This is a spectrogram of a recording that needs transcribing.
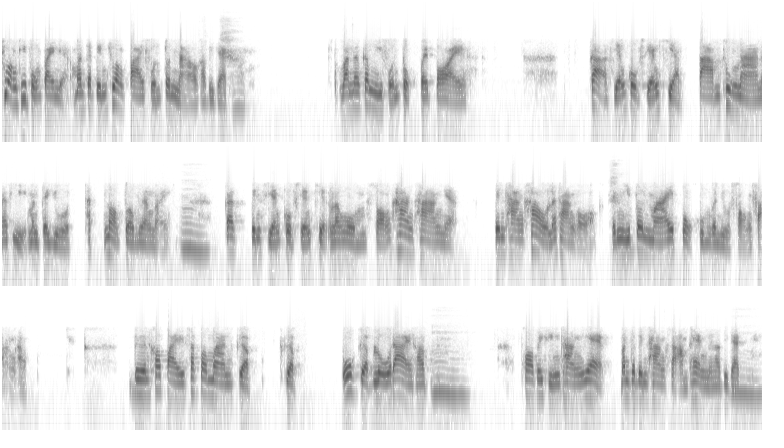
ช่วงที่ผมไปเนี่ย มันจะเป็นช่วงปลายฝนต้นหนาวครับพี่แจ็คครับวันนั้นก็มีฝนตกปล่อยๆก็เสียงกบเสียงเขียดตามทุ่งนานะพี่มันจะอยู่นอกตัวเมืองหน่อยอืมก็เป็นเสียงกบเสียงเขียดระงมสองข้างทางเนี่ย เป็นทางเข้าและทางออก จะมีต้นไม้ปกคลุมกันอยู่สองฝั่งครับ เดินเข้าไปสักประมาณเกือบเกือบโอ้เกือบโลได้ครับอืม พอไปถึงทางแยก มันจะเป็นทางสามแพร่งนะครับพี่แจ๊คอืม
